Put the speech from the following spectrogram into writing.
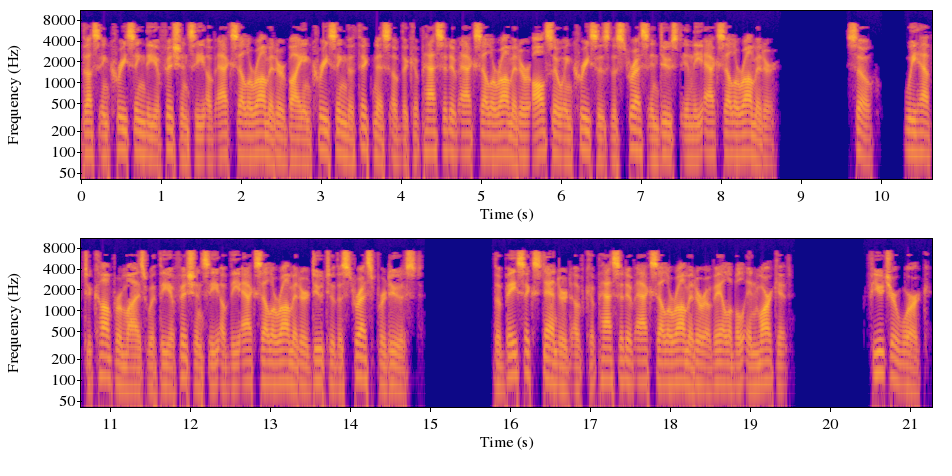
thus increasing the efficiency of accelerometer by increasing the thickness of the capacitive accelerometer also increases the stress induced in the accelerometer. So, we have to compromise with the efficiency of the accelerometer due to the stress produced. The basic standard of capacitive accelerometer available in market. Future work.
